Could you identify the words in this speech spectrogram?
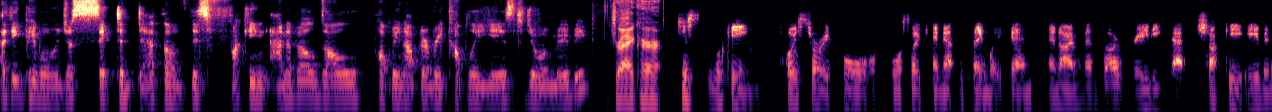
I think people were just sick to death of this fucking Annabelle doll popping up every couple of years to do a movie. Drag her. Just looking, Toy Story 4 also came out the same weekend. And I remember reading that Chucky even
